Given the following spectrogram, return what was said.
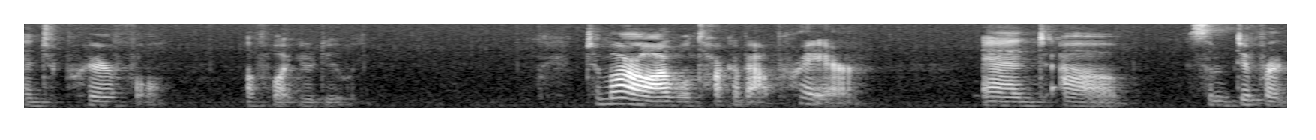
and prayerful of what you're doing. Tomorrow I will talk about prayer and uh, some different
